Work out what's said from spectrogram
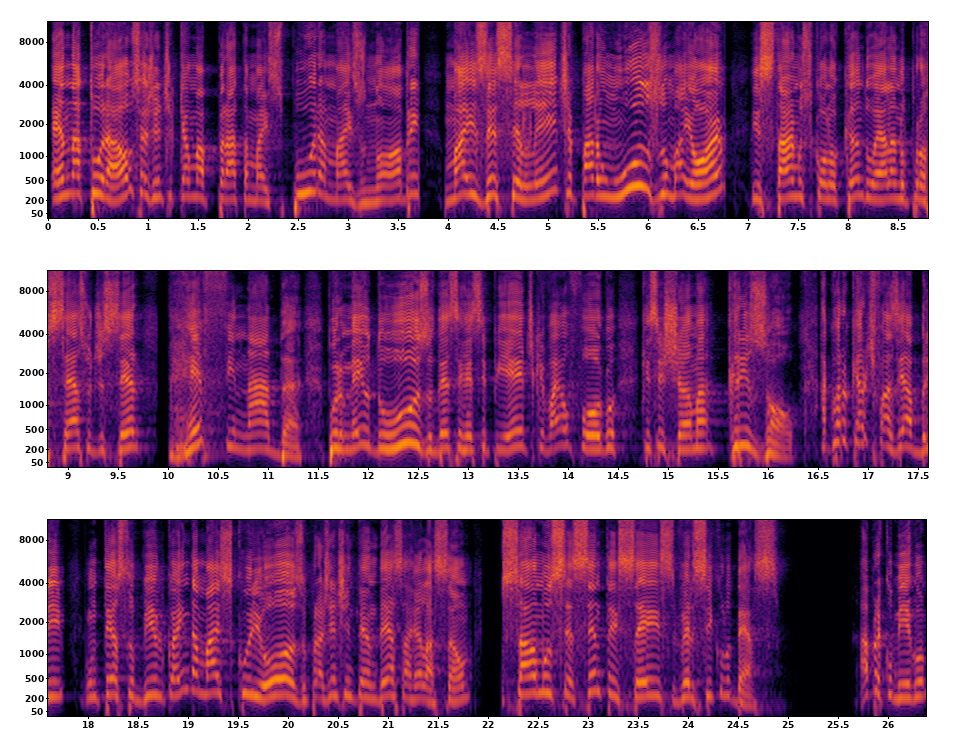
é natural, se a gente quer uma prata mais pura, mais nobre, mais excelente para um uso maior, estarmos colocando ela no processo de ser refinada por meio do uso desse recipiente que vai ao fogo, que se chama crisol. Agora eu quero te fazer abrir um texto bíblico ainda mais curioso para a gente entender essa relação. Salmo 66, versículo 10. Abra comigo,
